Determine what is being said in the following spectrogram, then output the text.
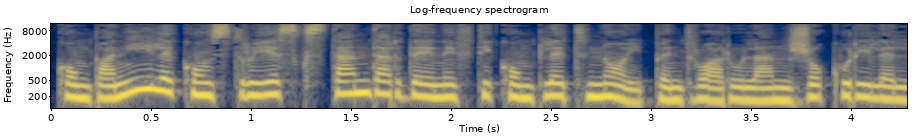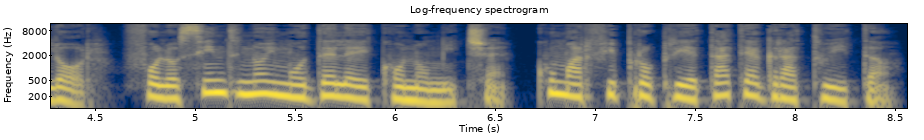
Companiile construiesc standarde NFT complet noi pentru a rula în jocurile lor, folosind noi modele economice, cum ar fi proprietatea gratuită,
